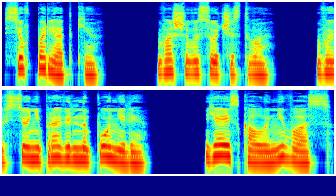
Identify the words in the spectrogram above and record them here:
Все в порядке. Ваше Высочество, вы все неправильно поняли. Я искала не вас».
